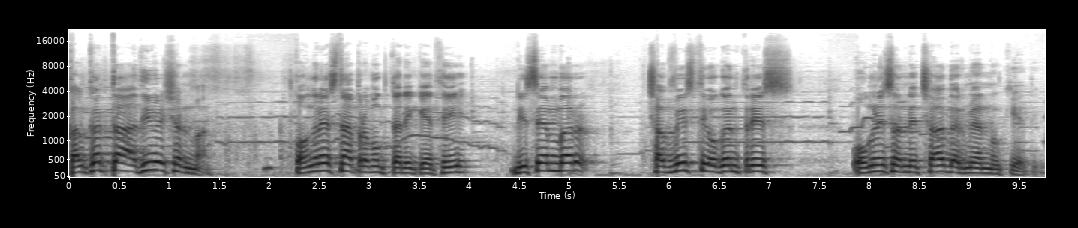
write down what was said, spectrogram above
કલકત્તા અધિવેશનમાં કોંગ્રેસના પ્રમુખ તરીકેથી ડિસેમ્બર છવ્વીસથી ઓગણત્રીસ, ઓગણીસો ને છ દરમિયાન મૂકી હતી.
